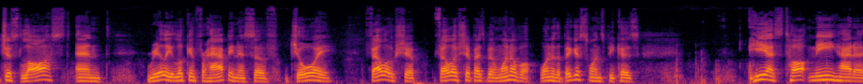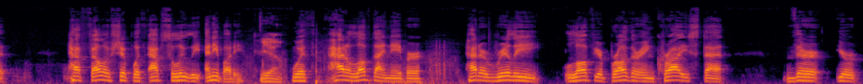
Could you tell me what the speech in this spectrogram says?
just lost, and really looking for happiness, of joy, fellowship. Fellowship has been one of one of the biggest ones because he has taught me how to have fellowship with absolutely anybody. Yeah. With how to love thy neighbor, how to really love your brother in Christ that they're your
